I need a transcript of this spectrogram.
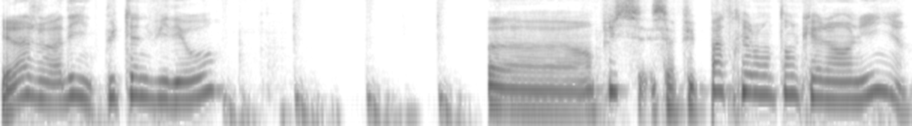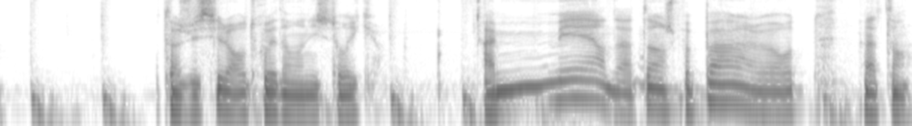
Et là, je regardais une putain de vidéo. En plus, ça fait pas très longtemps qu'elle est en ligne. Attends, je vais essayer de la retrouver dans mon historique. Ah merde, attends, je peux pas. Attends.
